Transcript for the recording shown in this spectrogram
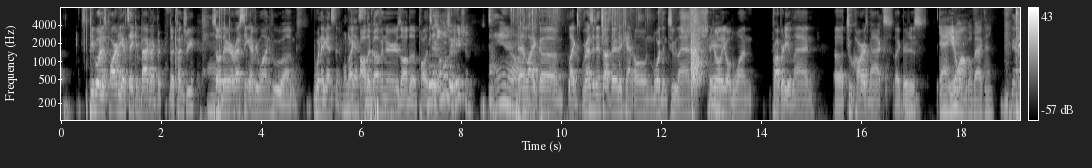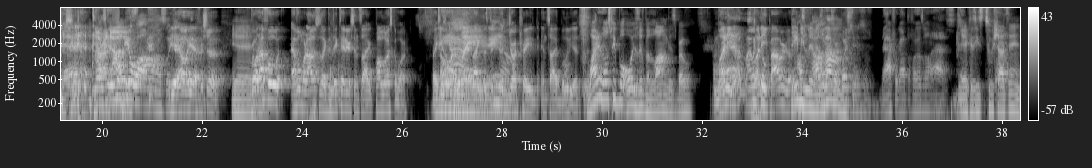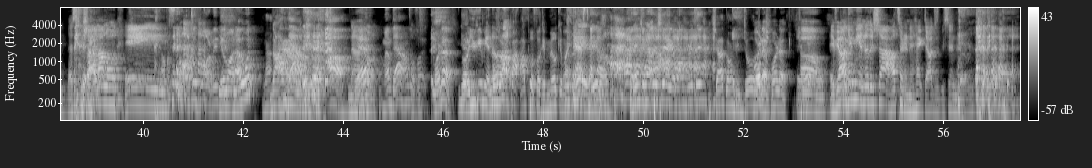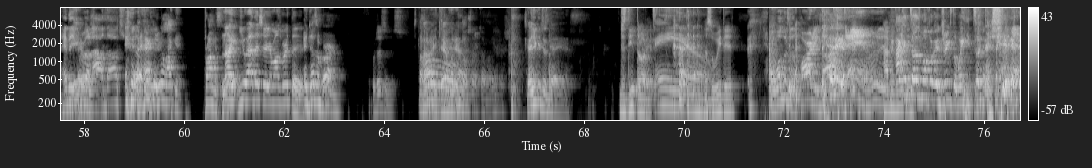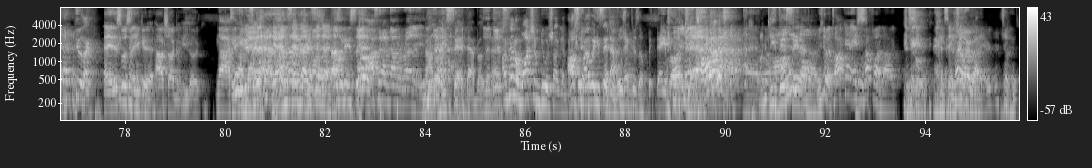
people in his party have taken back like the, the country, Mm. so they're arresting everyone who um went against them, Went like against all them. the governors, all the But politicians, like, I'm on vacation. Damn. and like um like residents out there they can't own more than two lands. They can only own one property of land, uh two cars max. Like they're just Damn, you don't want to go back then. Yeah, Yeah. yeah right it's gonna be a while, huh? Yeah, oh yeah, for sure. Yeah, Bro, that fool Evo Morales was like the dictator since like Pablo Escobar. Like he's the one who led like the, the Damn. drug trade inside Bolivia. and shit. Why do those people always live the longest, bro? Money, Yeah, like money, the- power. yo. They I be living I was gonna ask a long. question. I forgot the fuck I was gonna ask. Yeah, because he's two shots in. That's two shot Lalo. Hey. I'm gonna say oh, two four, baby. You want another one? No, No, I'm hell down. no, oh, Nah, Yeah? no. I mean, I'm down. I don't give a fuck. Pour it up. Bro, you give me another. I'll, put- I'll put fucking milk in my gas tank, bro. Didn't you have this shit your mom's birthday? Shout out to homie George. Pour it up. Pour it up. Um, If y'all give me another shot, I'll turn into Hector. I'll just be sitting there. Hey, you be real loud, dog. Hector, you don't like it. Promise. you. No, you had that shit your mom's birthday. it doesn't burn. What is this? It's the Oh, he whole definitely window. Yeah, you can just yeah, yeah. just deep throat it. Damn. That's what we did. Hey, welcome to the party, dog. Damn. Happy I can birthday. tell this motherfucker drinks the way he took that shit. he was like, Hey, this was say you could out shotgun you, dog. Nah, I He- said he I'm didn't down. say that. Yeah, he said that. He said that. That's what he said. No, I said I'm down to run it. nah, bro, he said that, bro. That There's ass. I'm gonna watch him do a shotgun. Also, by the way, he said that fool Hector's a big. Hey, bro. You Yeah. bro. He did say that, Oh, dog. You should have talked, Hey, so have fun, dog. Just chill. He said Don't shot worry about it. We're, we're chilling.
